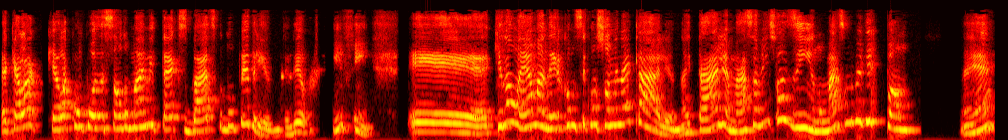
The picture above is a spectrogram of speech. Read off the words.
aquela, aquela composição do marmitex básico do pedreiro, entendeu? Enfim, é, que não é a maneira como se consome na Itália. Na Itália, a massa vem sozinha, no máximo vai vir pão. Né?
